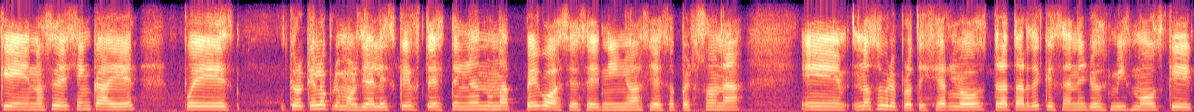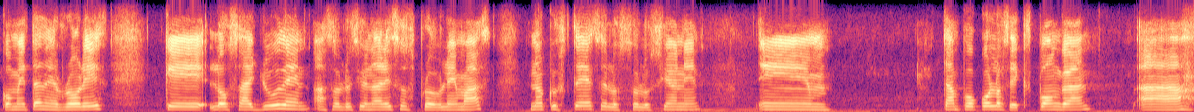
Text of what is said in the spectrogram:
que no se dejen caer, pues creo que lo primordial es que ustedes tengan un apego hacia ese niño, hacia esa persona, eh, no sobreprotegerlos, tratar de que sean ellos mismos, que cometan errores, que los ayuden a solucionar esos problemas, no que ustedes se los solucionen. Em, tampoco los expongan a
